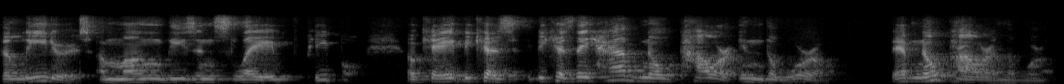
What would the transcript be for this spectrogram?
the leaders among these enslaved people okay because because they have no power in the world they have no power in the world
